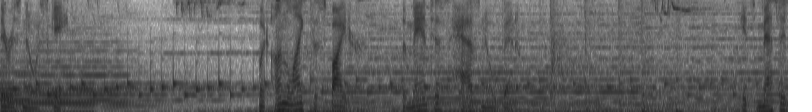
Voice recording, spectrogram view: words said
There is no escape. But unlike the spider, the mantis has no venom. Its method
